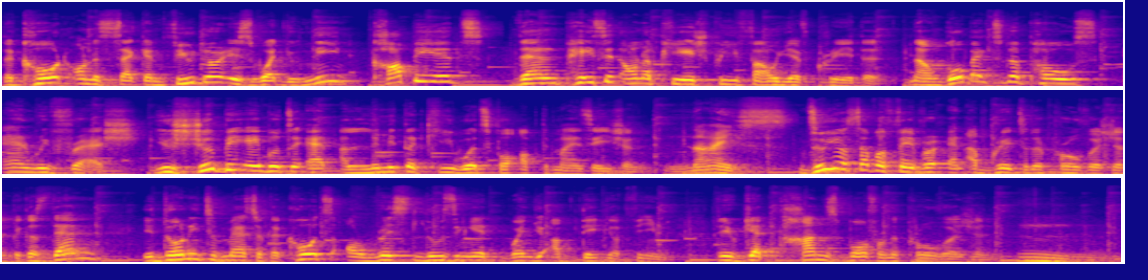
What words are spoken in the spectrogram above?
The code on the second filter is what you need. Copy it, then paste it on a PHP file you have created. Now go back to the post and refresh. You should be able to add unlimited keywords for optimization. Nice! Do yourself a favor and upgrade to the pro version because then you don't need to mess with the codes or risk losing it when you update your theme. You get tons more from the pro version. Hmm.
